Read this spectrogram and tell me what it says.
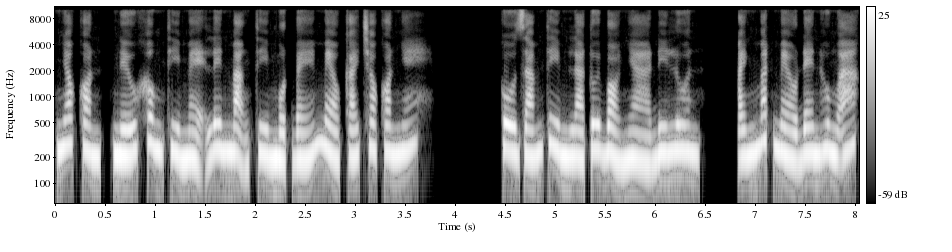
nhóc con, nếu không thì mẹ lên mạng tìm một bé mèo cái cho con nhé. Cô dám tìm là tôi bỏ nhà đi luôn. Ánh mắt mèo đen hung ác,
